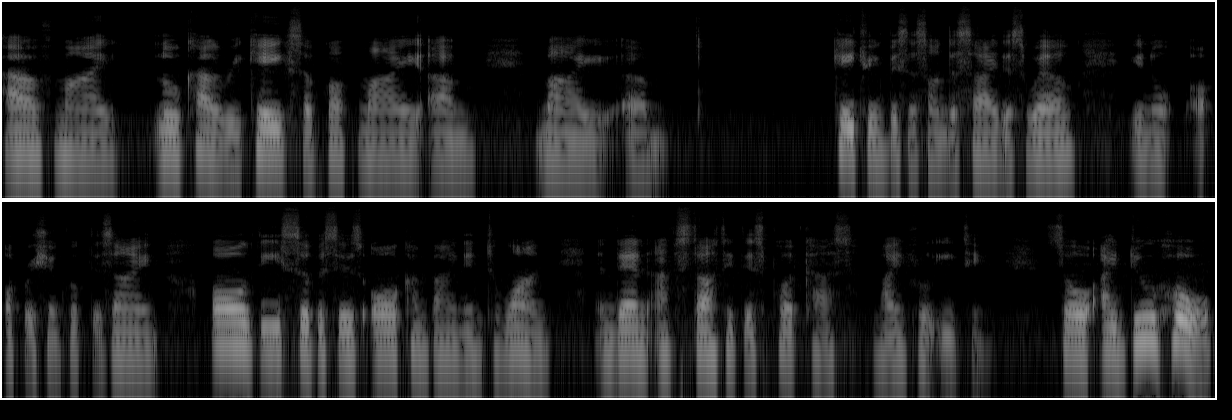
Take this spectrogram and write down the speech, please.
have my low calorie cakes. I've got my um, my um, catering business on the side as well. You know, Operation Cook Design. All these services all combined into one, and then I've started this podcast, Mindful Eating. So I do hope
